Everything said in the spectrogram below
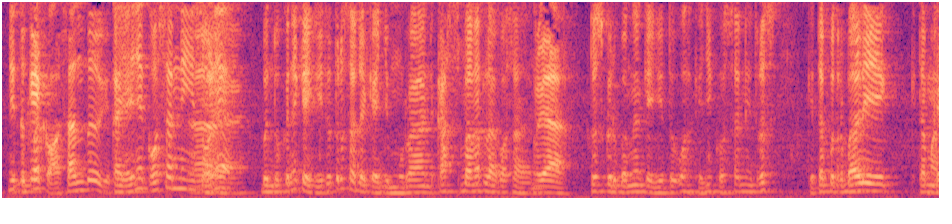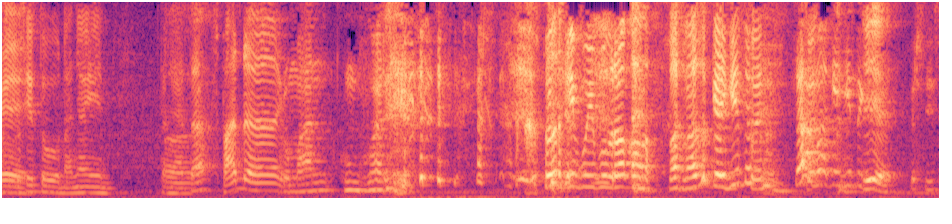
ini Itu kayak kosan tuh gitu. Kayaknya kosan nih, Ah. soalnya bentuknya kayak gitu terus ada kayak jemuran, khas banget lah kosan. Iya. Terus gerbangnya kayak gitu, wah kayaknya kosan nih. Terus kita putar balik, kita masuk ke situ, nanyain. Ternyata Sepada. perumahan kumuas. Keluar ibu-ibu ngerokok. Eh, pas masuk kayak gitu kan. Sama kayak gitu. Iya. Persis.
